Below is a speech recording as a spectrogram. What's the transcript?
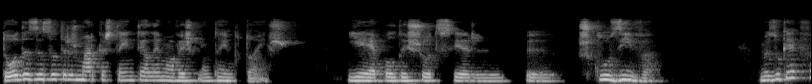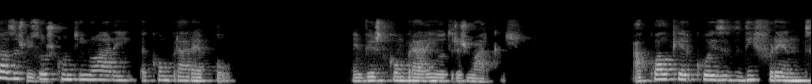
todas as outras marcas têm telemóveis que não têm botões. E a Apple deixou de ser uh, exclusiva. Mas o que é que faz as pessoas continuarem a comprar Apple em vez de comprarem outras marcas? Há qualquer coisa de diferente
